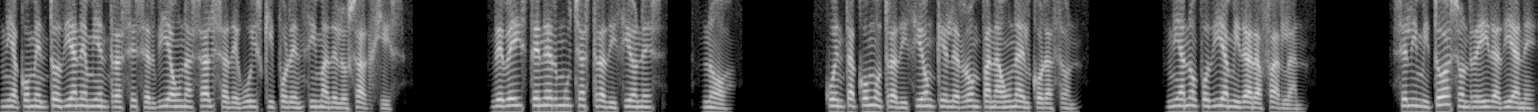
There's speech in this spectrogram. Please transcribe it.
Nia comentó Diane mientras se servía una salsa de whisky por encima de los Agis. Debéis tener muchas tradiciones, ¿no? Cuenta como tradición que le rompan a una el corazón. Nia no podía mirar a Farlan. Se limitó a sonreír a Diane,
